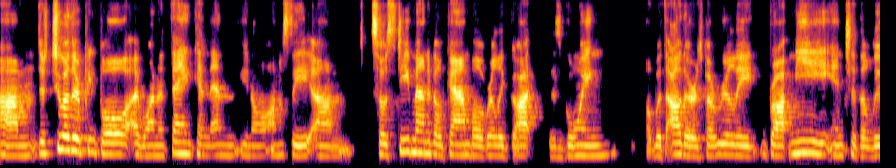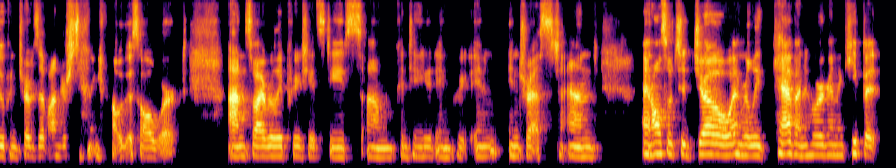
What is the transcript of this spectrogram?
Um, there's two other people I want to thank. And then, you know, honestly, um, so Steve Mandeville Gamble really got this going with others, but really brought me into the loop in terms of understanding how this all worked. And so I really appreciate Steve's um, continued in, in interest and and also to Joe and really Kevin who are going to keep it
